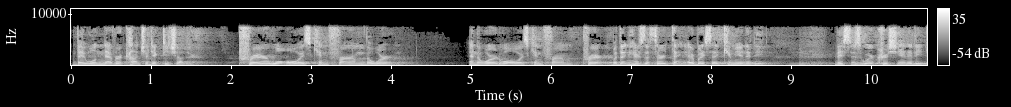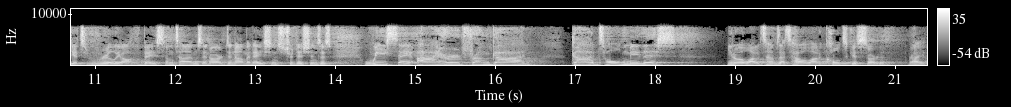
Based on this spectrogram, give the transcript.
they will never contradict each other. Prayer will always confirm the Word. And the Word will always confirm prayer. But then here's the third thing. Everybody say community. This is where Christianity gets really off base sometimes in our denominations, traditions, is we say, I heard from God. God told me this. You know, a lot of times that's how a lot of cults get started, right?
